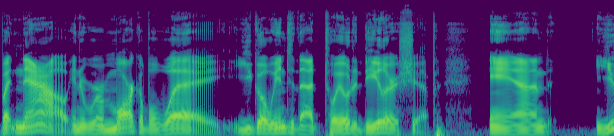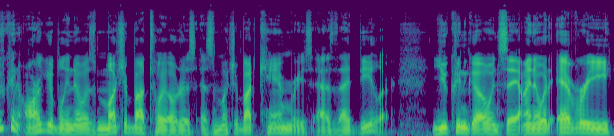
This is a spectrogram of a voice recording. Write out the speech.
But now, in a remarkable way, you go into that Toyota dealership and you can arguably know as much about Toyotas as much about Camrys as that dealer. You can go and say, I know what every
